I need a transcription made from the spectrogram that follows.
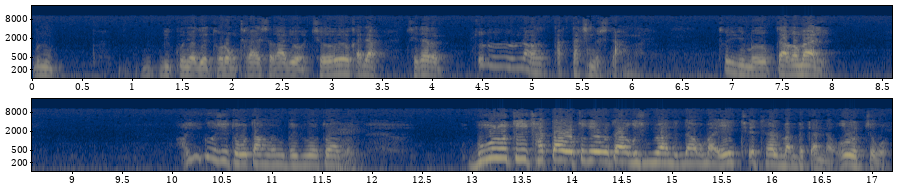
문, 밑구녕에 도롱태가 있어가지고 저 가장 제대로 쭈르르 나가서 딱 닫힌 것이다. 그 틀림없다고 그 말이. 아, 이것이 도 닦는 법이고 도하고. 뭘 어떻게 찾다 어떻게 오다 의심이 안 된다고 막 퇴퇴할 만밖에 안 나고 어쩌고.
